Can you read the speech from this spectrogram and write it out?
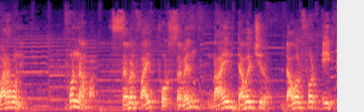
Barabani. Phone number seven five four seven nine double zero double four eight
